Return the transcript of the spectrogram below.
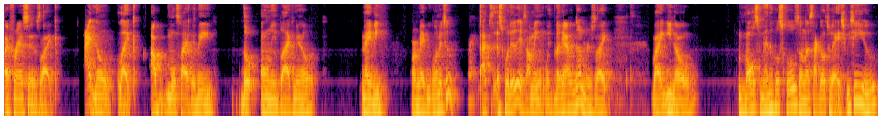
like for instance, like I know like I'll most likely be the only black male, maybe, or maybe one or two. Right. That's, that's what it is. I mean, looking at the numbers, like like you know, most medical schools, unless I go to a HBCU,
